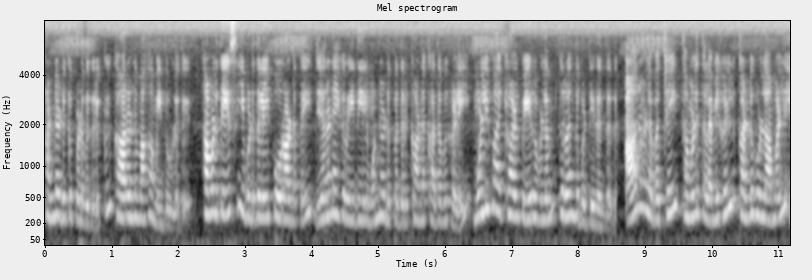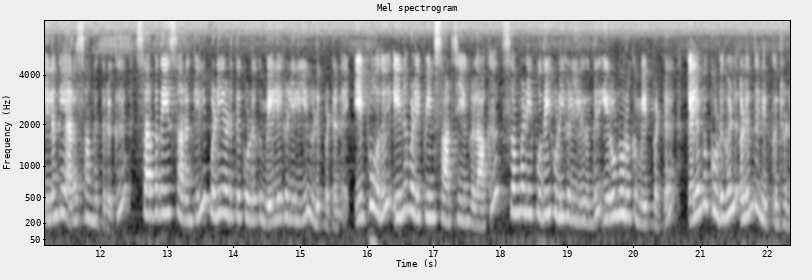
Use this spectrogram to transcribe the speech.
கண்டெடுக்கப்படுவதற்கு காரணமாக அமைந்துள்ளது. தமிழ் தேசிய விடுதலை போராட்டத்தை ஜனநாயக ரீதியில் முன்னெடுப்பதற்கான கதவுகளை முள்ளிவாய்க்கால் பேரவளம் திறந்துவிட்டிருந்தது. ஆனால் அவற்றை தமிழ் தலைமைகள் கண்டுகொள்ளாமல் இலங்கை அரசு அரசாங்கத்திற்கு சர்வதேச அரங்கில் பிணியெடுத்து கொடுக்கும் வேலைகளிலேயே ஈடுபட்டன இப்போது இனவழிப்பின் சாட்சியங்களாக செம்மணி புதைகுழிகளிலிருந்து இருநூறுக்கும் மேற்பட்ட எலும்புக்கூடுகள் எழுந்து நிற்கின்றன.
